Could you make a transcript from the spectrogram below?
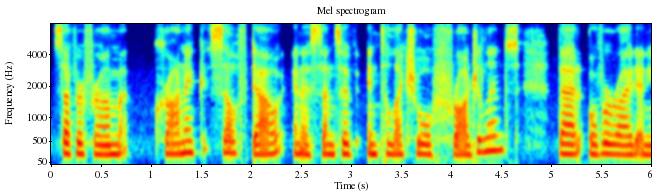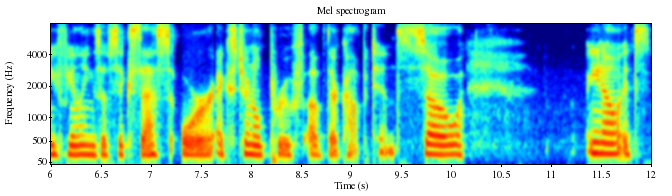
suffer from chronic self doubt and a sense of intellectual fraudulence that override any feelings of success or external proof of their competence. So, you know, it's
